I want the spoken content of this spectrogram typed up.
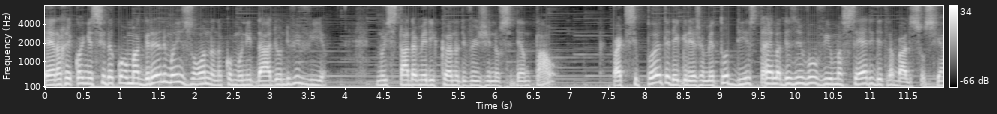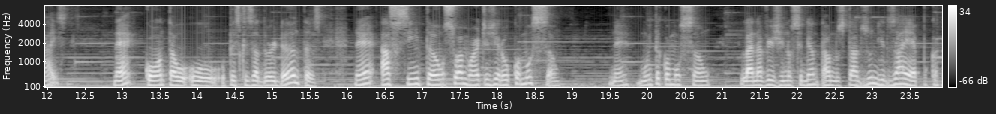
era reconhecida como uma grande mãezona na comunidade onde vivia. No estado americano de Virgínia Ocidental, participante da igreja metodista, ela desenvolvia uma série de trabalhos sociais, né? Conta o, o, o pesquisador Dantas, né? Assim, então, sua morte gerou comoção né? Muita comoção lá na Virgínia Ocidental, nos Estados Unidos, à época.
